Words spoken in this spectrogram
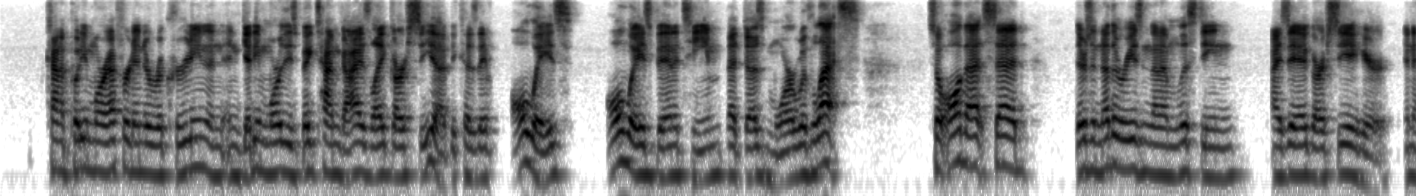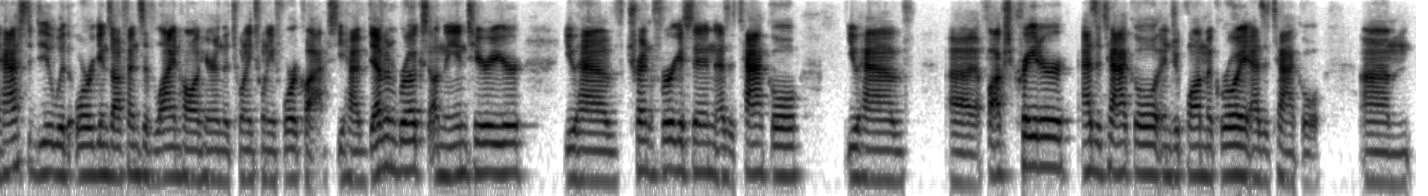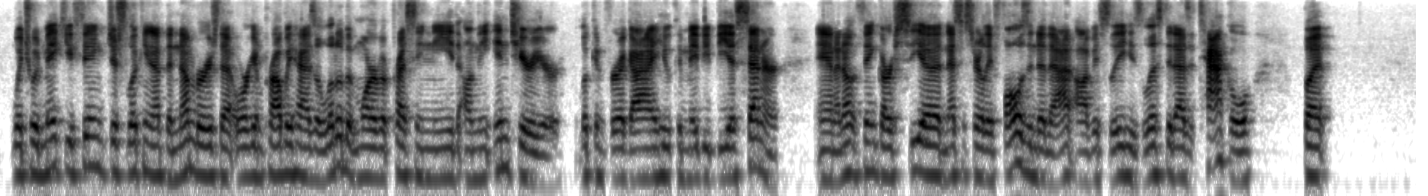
kind of putting more effort into recruiting and, and getting more of these big-time guys like Garcia because they've always, always been a team that does more with less. So all that said, there's another reason that I'm listing Isaiah Garcia here, and it has to do with Oregon's offensive line haul here in the 2024 class. You have Devin Brooks on the interior, you have Trent Ferguson as a tackle, you have uh, Fox Crader as a tackle, and Jaquan McRoy as a tackle. Um, which would make you think, just looking at the numbers, that Oregon probably has a little bit more of a pressing need on the interior, looking for a guy who can maybe be a center. And I don't think Garcia necessarily falls into that. Obviously, he's listed as a tackle, but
